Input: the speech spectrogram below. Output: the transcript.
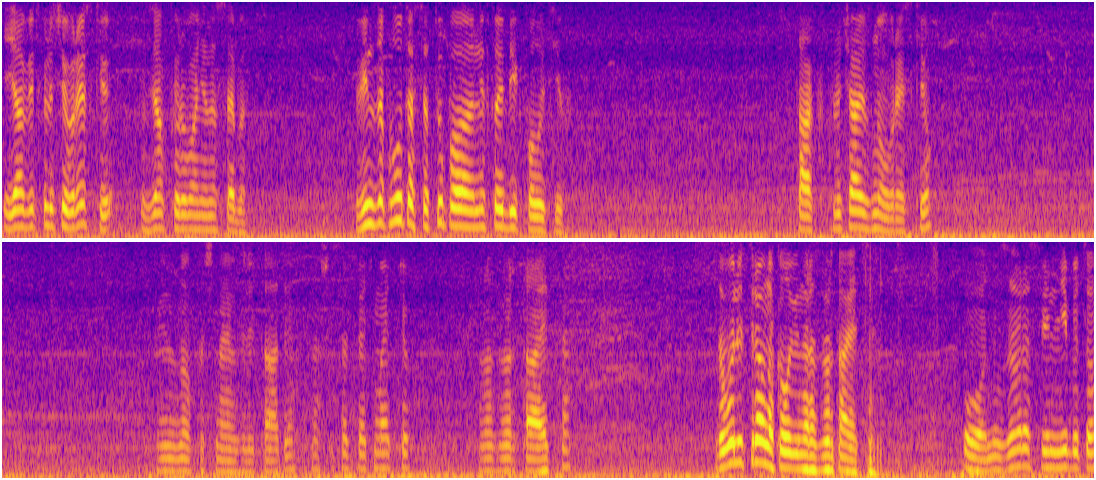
я відключив резкю, взяв керування на себе. Він заплутався, тупо не в той бік полетів. Так, включаю знову резкю. Він знов починає взлітати на 65 метрів. Розвертається. Доволі стрьомно, коли він розвертається. О, ну зараз він нібито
